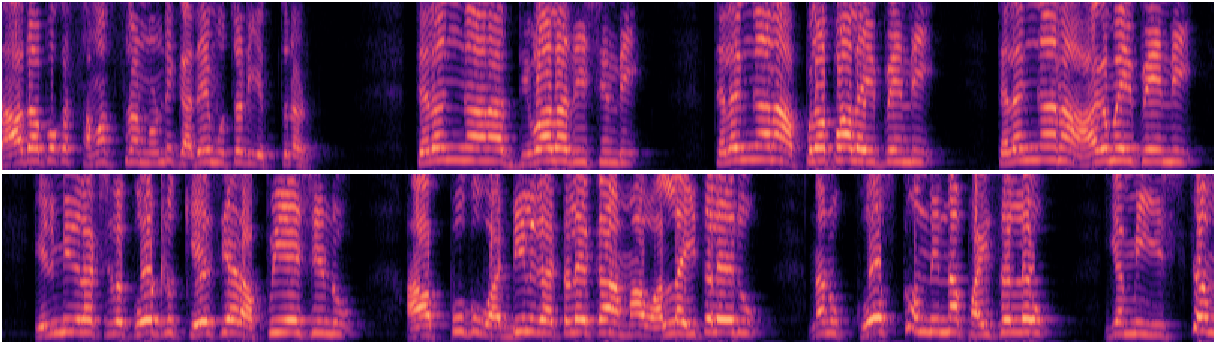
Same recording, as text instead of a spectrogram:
దాదాపు ఒక సంవత్సరం నుండి గదే ముచ్చటి చెప్తున్నాడు. తెలంగాణ దివాలా తీసింది. తెలంగాణ అప్పులపాలైపోయింది. తెలంగాణ ఆగమైపోయింది. ఎనిమిది లక్షల కోట్లు కేసీఆర్ అప్పు చేసిండు. ఆ అప్పుకు వడ్డీలు కట్టలేక మా వల్ల అయితలేదు. నన్ను కోసుకొని తిన్న పైసలు లేవు. ఇక మీ ఇష్టం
